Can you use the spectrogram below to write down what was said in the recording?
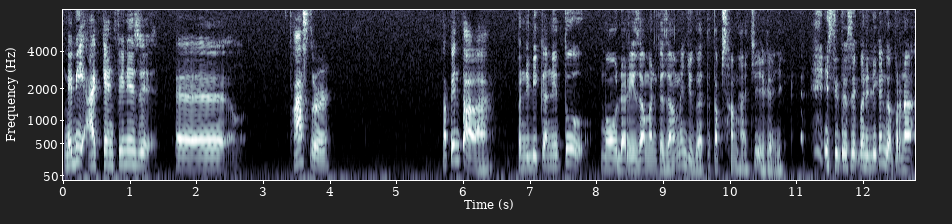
maybe I can finish it uh, faster. Tapi entahlah pendidikan itu mau dari zaman ke zaman juga tetap sama aja ya kayaknya. Institusi pendidikan gak pernah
